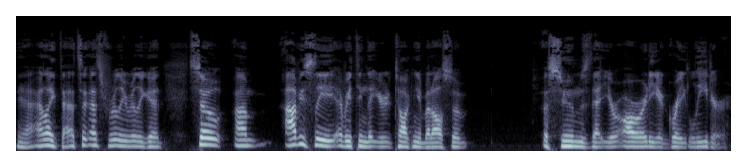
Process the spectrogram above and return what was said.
Yeah, I like that. That's that's really really good. So, um, obviously, everything that you're talking about also assumes that you're already a great leader.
